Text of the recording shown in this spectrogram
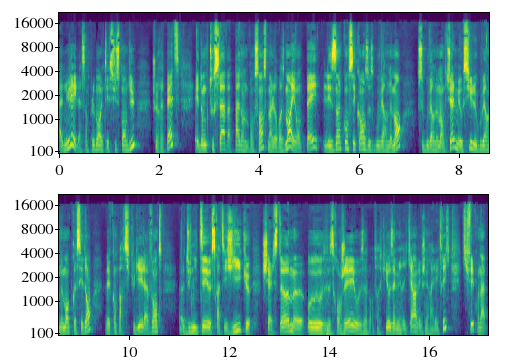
annulé, il a simplement été suspendu, je le répète, et donc tout cela va pas dans le bon sens malheureusement, et on paye les inconséquences de ce gouvernement, ce gouvernement actuel, mais aussi le gouvernement précédent, avec en particulier la vente d'unités stratégiques chez Alstom aux étrangers, aux, en particulier aux Américains avec General Electric, qui fait qu'on a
